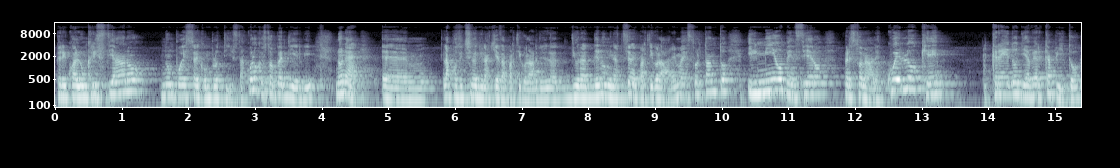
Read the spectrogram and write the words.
per il quale un cristiano non può essere complottista. Quello che sto per dirvi non è ehm, la posizione di una chiesa particolare, di una, di una, denominazione particolare, ma è soltanto il mio pensiero personale, quello che credo di aver capito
